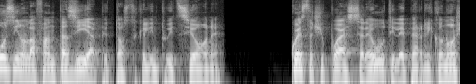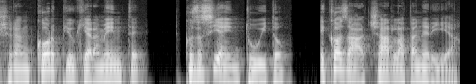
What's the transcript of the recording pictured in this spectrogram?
usino la fantasia piuttosto che l'intuizione. Questo ci può essere utile per riconoscere ancora più chiaramente cosa sia intuito e cosa ciarlataneria.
